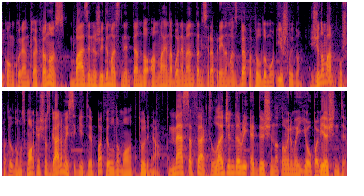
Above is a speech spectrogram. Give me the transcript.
į konkurentų ekranus. Bazinis žaidimas Nintendo Nintendo online abonementams yra prieinamas be papildomų išlaidų. Žinoma, už papildomus mokesčius galima įsigyti papildomo turinio. Mass Effect Legendary Edition atnaujinimai jau paviešinti.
